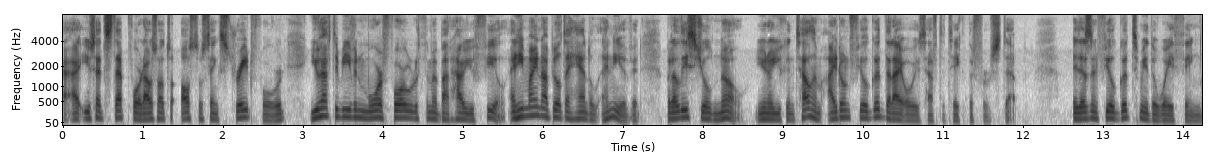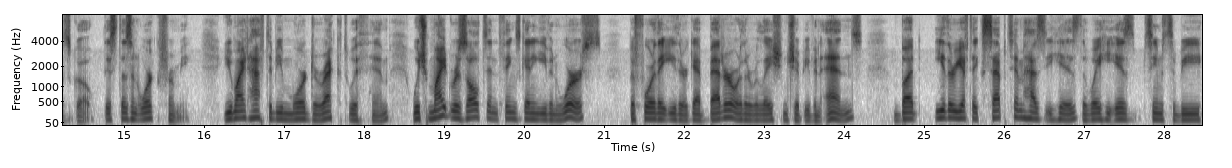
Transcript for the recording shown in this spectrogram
uh, you said step forward. I was also also saying straightforward you have to be even more forward with him about how you feel. And he might not be able to handle any of it but at least you'll know. You know you can tell him i don't feel good that i always have to take the first step. It doesn't feel good to me the way things go. This doesn't work for me. You might have to be more direct with him, which might result in things getting even worse before they either get better or the relationship even ends. But either you have to accept him as he is, the way he is seems to be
